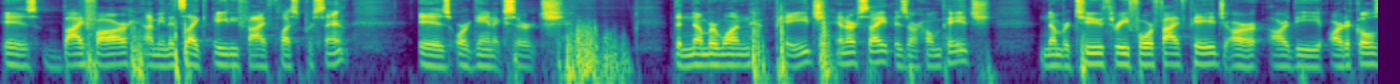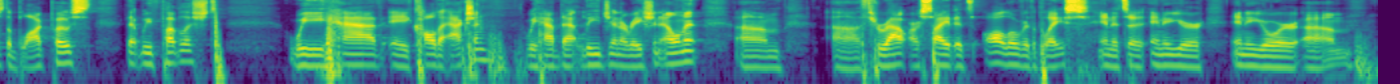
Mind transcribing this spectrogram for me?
is by far i mean it's like 85 plus percent is organic search. The number one page in our site is our homepage. Number two, three, four, five page are, are the articles, the blog posts that we've published. We have a call to action. We have that lead generation element. Um, uh, throughout our site. It's all over the place, and it's a enter your enter your um,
